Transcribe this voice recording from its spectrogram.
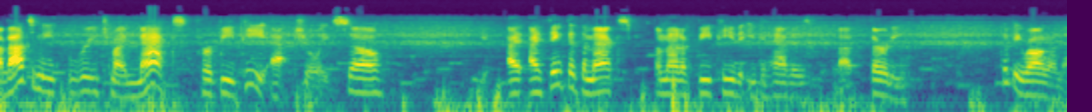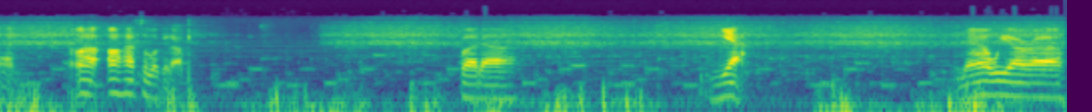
about to meet, reach my max for BP, actually. So, I, I think that the max amount of BP that you can have is uh, 30. Could be wrong on that. Uh, I'll have to look it up. But, uh, yeah. Now we are, uh,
